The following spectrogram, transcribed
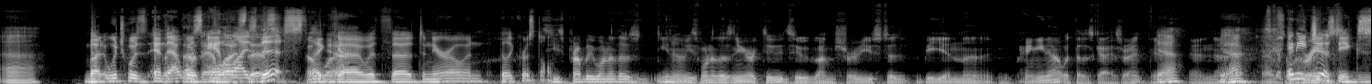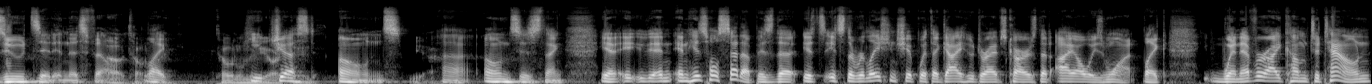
uh, but which was and that, that was was Analyze analyzed This. this, Oh, like wow. uh, with uh, De Niro and Billy Crystal. He's probably one of those, you know, he's one of those New York dudes who I'm sure used to be in the hanging out with those guys, right? yeah, and uh, yeah, and he just exudes it in this film. oh, totally, Like total New he York just dude. owns Yeah. uh, owns his thing yeah it- and, and his whole setup is the it's it's the relationship with a guy who drives cars that i always want like whenever i come to town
